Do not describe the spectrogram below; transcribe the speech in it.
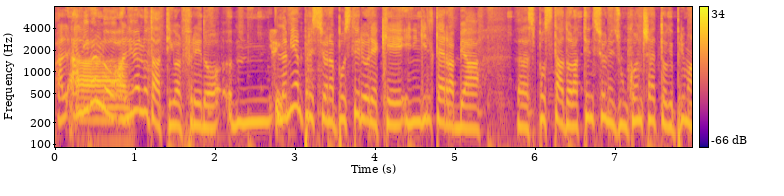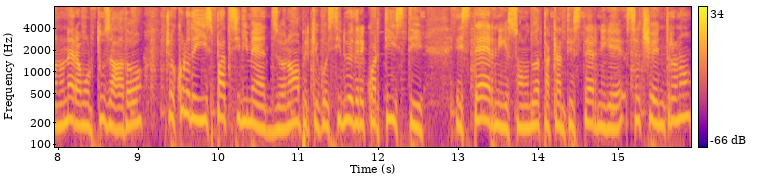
A, a, livello, a livello tattico, Alfredo, mh, mm, sì. la mia impressione a posteriori è che in Inghilterra abbia eh, spostato l'attenzione su un concetto che prima non era molto usato, cioè quello degli spazi di mezzo, no? perché questi due trequartisti esterni, che sono due attaccanti esterni che si accentrano,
